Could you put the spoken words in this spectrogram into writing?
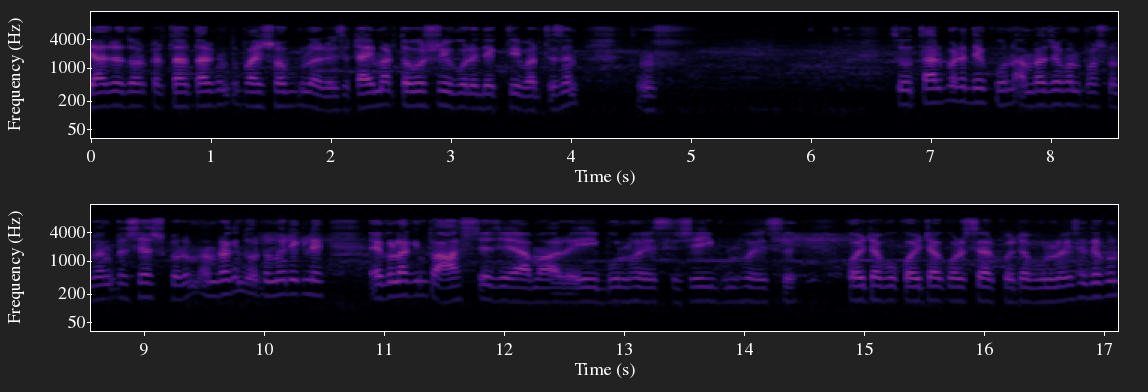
যা যা দরকার তার তার কিন্তু প্রায় সবগুলো রয়েছে। টাইমার তো অবশ্যই উপরে দেখতেই পারতেছেন। তো তারপরে দেখুন, আমরা যখন প্রশ্ন ব্যাংকটা শেষ করুন, আমরা কিন্তু অটোমেটিকলি এগুলা কিন্তু আসছে যে, আমার এই ভুল হয়েছে, সেই ভুল হয়েছে, কয়টা কয়টা করছে আর কয়টা ভুল হয়েছে দেখুন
